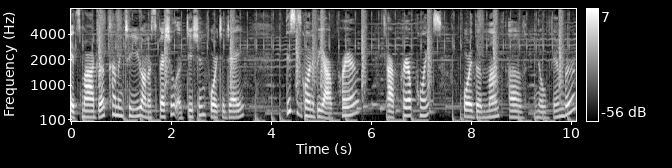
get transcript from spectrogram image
it's Madra coming to you on a special edition for today. This is going to be our prayer, our prayer points for the month of November,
